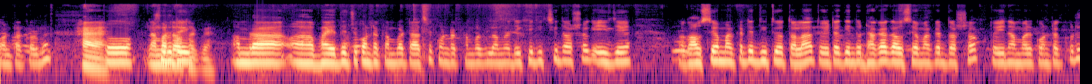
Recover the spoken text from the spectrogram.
কন্ট্যাক্ট করবেন। হ্যাঁ তো আমরা ভাইদের যে কন্ট্যাক্ট নাম্বারটা আছে কন্ট্যাক্ট নাম্বারগুলো আমরা দেখিয়ে দিচ্ছি। দর্শক এই যে গাউসিয়া মার্কেটের দ্বিতীয় তলা তো এটা কিন্তু ঢাকা গাউসিয়া মার্কেট দর্শক তো এই নাম্বারে কন্ট্যাক্ট করে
